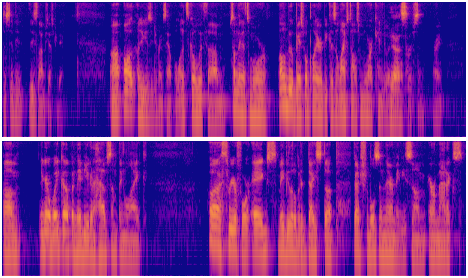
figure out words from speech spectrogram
Just did the, these labs yesterday. Uh, I'll, I'll use a different example. Let's go with um, something that's more. I'll do a baseball player because the lifestyle is more akin to a Yes. normal person, right? Um, you're going to wake up and maybe you're going to have something like uh, three or four eggs, maybe a little bit of diced up vegetables in there, maybe some aromatics,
